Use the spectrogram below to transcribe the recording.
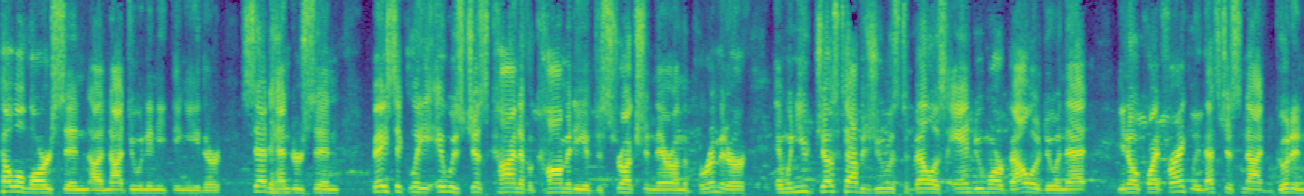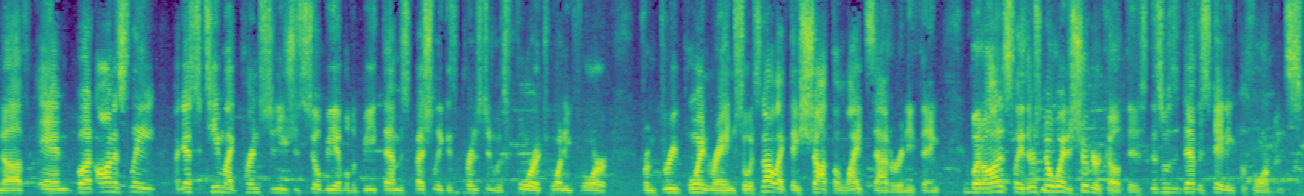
Pelle Larsson uh, not doing anything either, Said Henderson. Basically, it was just kind of a comedy of destruction there on the perimeter. And when you just have Azuolas Tubelis and Oumar Ballo doing that, you know, quite frankly, that's just not good enough. And but honestly, I guess a team like Princeton, you should still be able to beat them, especially because Princeton was four of 24 from three point range. So it's not like they shot the lights out or anything. But honestly, there's no way to sugarcoat this. This was a devastating performance.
